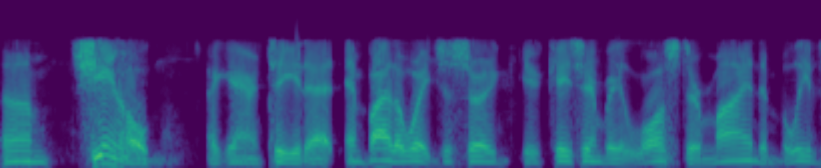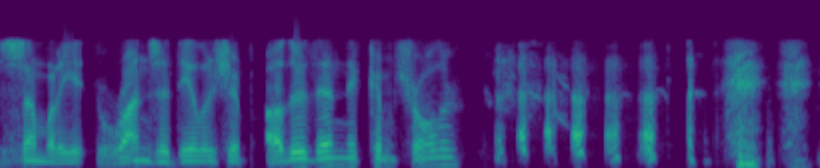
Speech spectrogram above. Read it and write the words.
Um, she ain't holding. I guarantee you that. And by the way, just so in case anybody lost their mind and believes somebody runs a dealership other than the controller,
